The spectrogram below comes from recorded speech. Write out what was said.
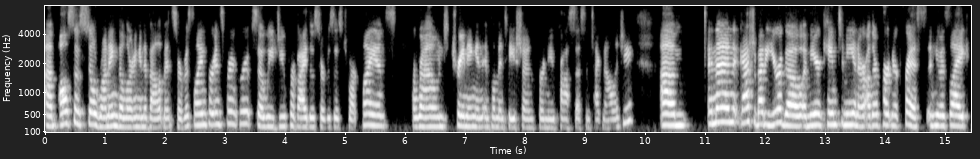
Um, also still running the learning and development service line for Inspirant Group. So we do provide those services to our clients around training and implementation for new process and technology. Um, and then, gosh, about a year ago, Amir came to me and our other partner, Chris, and he was like,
